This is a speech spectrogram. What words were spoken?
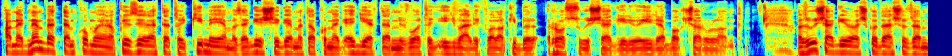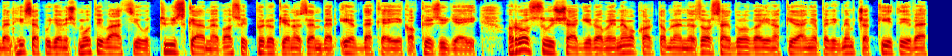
Ha meg nem vettem komolyan a közéletet, hogy kiméljem az egészségemet, akkor meg egyértelmű volt, hogy így válik valakiből rossz újságíró, írja Bakcsarulant. Az újságíráskodáshoz ember hiszek, ugyanis motiváció, tűz kell meg az, hogy pörögjön az ember érdekeljék a közügyei. Rossz újságíró, meg nem akartam lenni az ország dolgainak iránya, pedig nem csak két éve,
